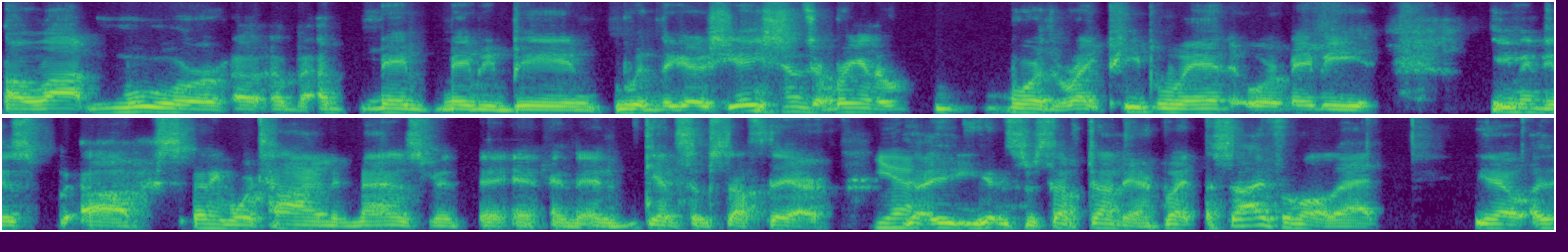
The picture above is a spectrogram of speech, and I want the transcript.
a lot more. Uh, maybe, maybe being with negotiations or bringing the, more of the right people in, or maybe even just uh, spending more time in management and, and, and getting some stuff there Yeah. getting some stuff done there. But aside from all that, you know, uh,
